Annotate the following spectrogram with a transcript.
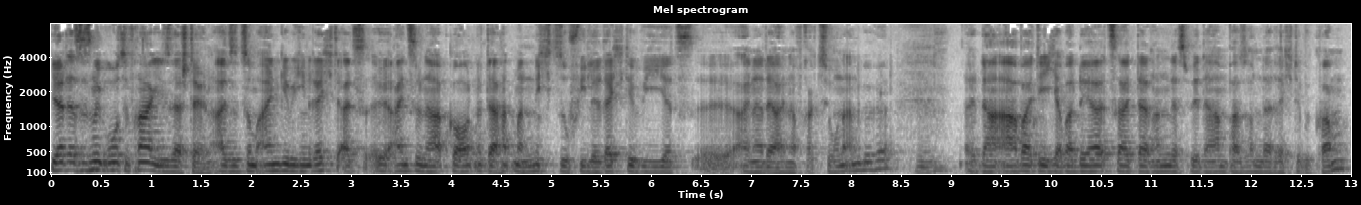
ja, das ist eine große Frage dieser Stellen. Also zum einen gebe ich Ihnen recht, als äh, einzelner Abgeordneter hat man nicht so viele Rechte wie jetzt äh, einer, der einer Fraktion angehört. Mhm. Äh, da arbeite ich aber derzeit daran, dass wir da ein paar Sonderrechte bekommen.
